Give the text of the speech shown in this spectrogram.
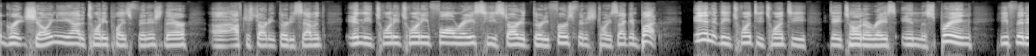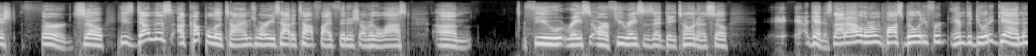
a great showing. He had a 20 place finish there uh, after starting 37th. In the 2020 fall race, he started 31st, finished 22nd. But in the 2020 Daytona race in the spring, he finished third. So he's done this a couple of times where he's had a top five finish over the last um, few races or a few races at Daytona. So again, it's not out of the realm of possibility for him to do it again.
